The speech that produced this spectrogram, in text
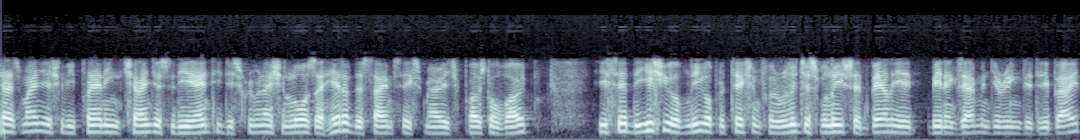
Tasmania should be planning changes to the anti-discrimination laws ahead of the same-sex marriage postal vote. He said the issue of legal protection for religious beliefs had barely been examined during the debate.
